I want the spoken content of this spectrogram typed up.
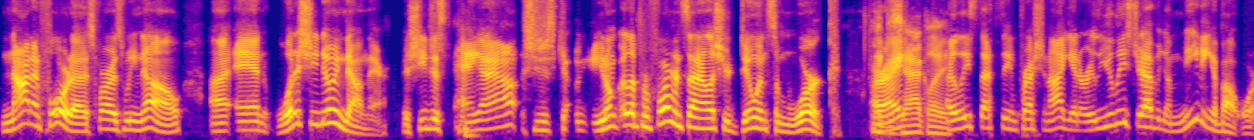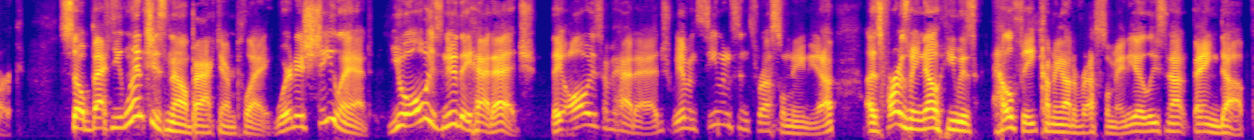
not in Florida, as far as we know. Uh, and what is she doing down there? Is she just hanging out? She just you don't go to the performance center unless you're doing some work. All right, exactly. At least that's the impression I get, or at least you're having a meeting about work. So Becky Lynch is now back in play. Where does she land? You always knew they had edge. They always have had edge. We haven't seen him since WrestleMania. As far as we know, he was healthy coming out of WrestleMania, at least not banged up.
